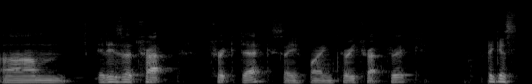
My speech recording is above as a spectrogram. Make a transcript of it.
Um, it is a trap trick deck, so you're playing three trap trick. Because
